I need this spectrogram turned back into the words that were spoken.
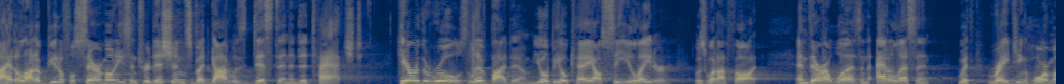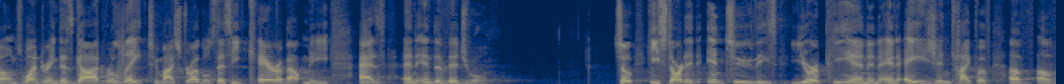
I had a lot of beautiful ceremonies and traditions, but God was distant and detached. Here are the rules, live by them. You'll be okay, I'll see you later, was what I thought. And there I was, an adolescent with raging hormones, wondering, does God relate to my struggles? Does He care about me as an individual? So he started into these European and, and Asian type of, of, of,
